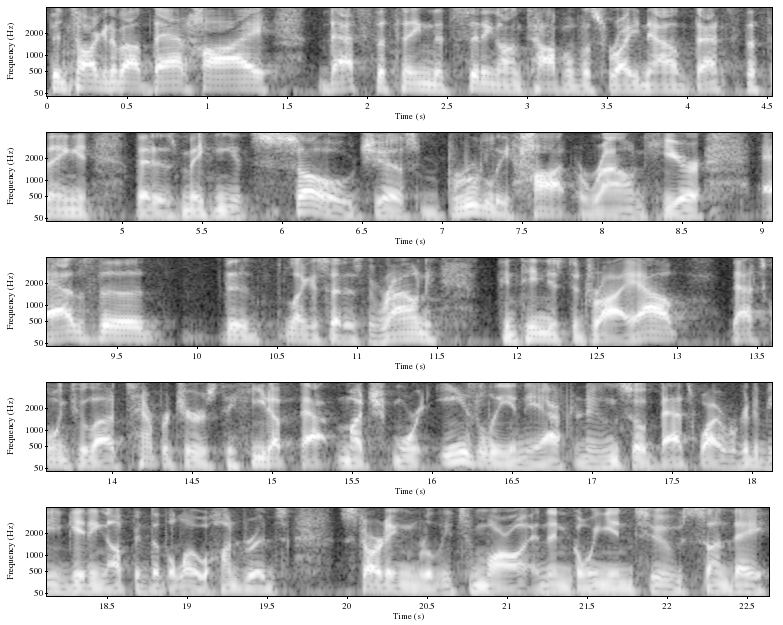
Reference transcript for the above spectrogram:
Been talking about that high. That's the thing that's sitting on top of us right now. That's the thing that is making it so just brutally hot around here. As the the like I said, as the ground continues to dry out, that's going to allow temperatures to heat up that much more easily in the afternoon. So that's why we're going to be getting up into the low hundreds starting really tomorrow and then going into Sunday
